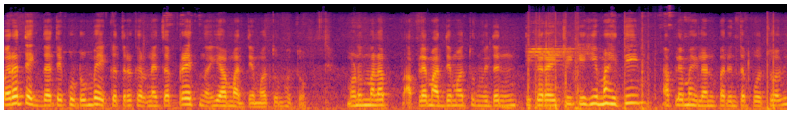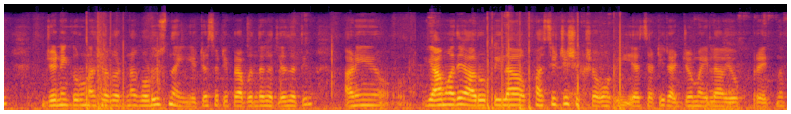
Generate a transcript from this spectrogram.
परत एकदा ते कुटुंब एकत्र करण्याचा प्रयत्न या माध्यमातून होतो. म्हणून मला आपल्या माध्यमातून विनंती करायची की ही माहिती आपल्या महिलांपर्यंत पोचवावी जेणेकरून अशा घटना घडूच नाही याच्यासाठी प्राबंध घातले जातील आणि यामध्ये आरोपीला फाशीची शिक्षा व्हावी यासाठी राज्य महिला आयोग प्रयत्न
